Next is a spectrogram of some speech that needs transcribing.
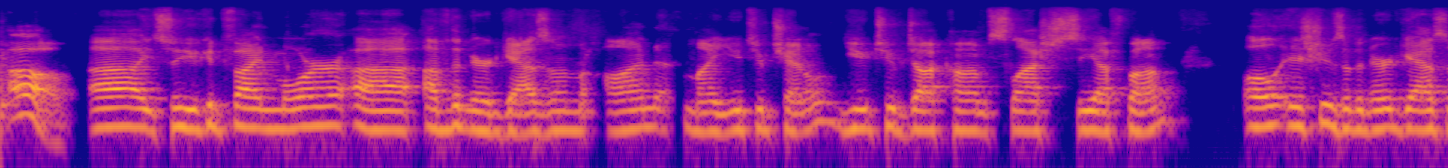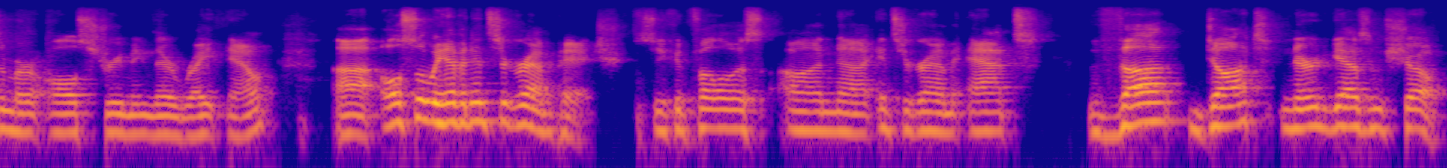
Oh, uh, so you can find more uh, of the Nerdgasm on my YouTube channel, youtube.com slash cfbomb. All issues of the Nerdgasm are all streaming there right now. Uh, also, we have an Instagram page. So you can follow us on uh, Instagram at the dot nerdgasm show.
